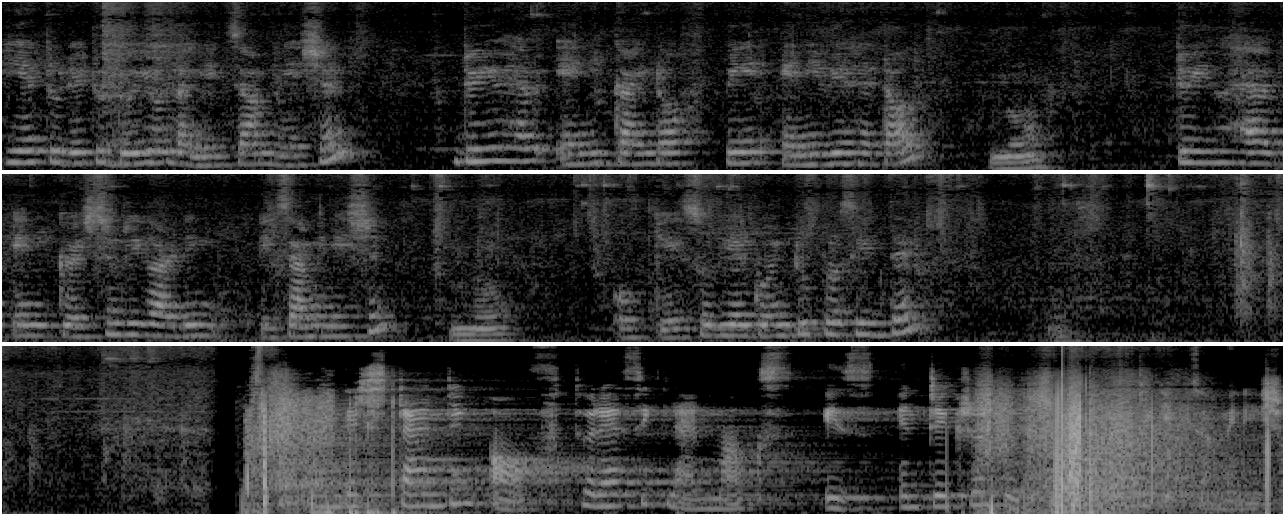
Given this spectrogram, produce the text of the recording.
here today to do your lung examination. Do you have any kind of pain anywhere at all? No, Do you have any question regarding examination? No. Okay, so we are going to proceed then. Understanding of thoracic landmarks is integral to the thoracic examination.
